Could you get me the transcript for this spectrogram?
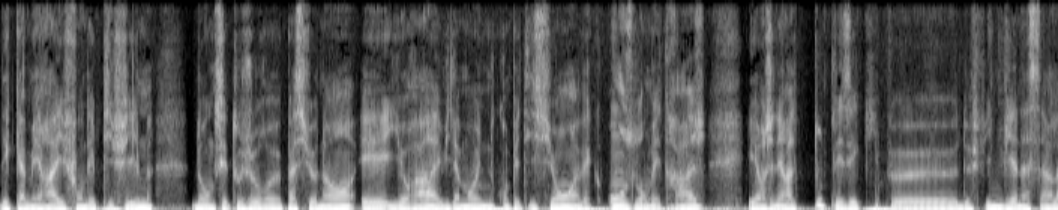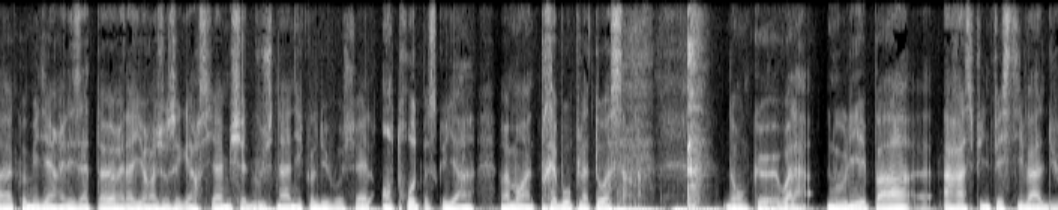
des caméras, ils font des petits films, donc c'est toujours euh, passionnant. Et il y aura évidemment une compétition avec 11 longs métrages. Et en général toutes les équipes euh, de films viennent à Sarlat, comédiens, réalisateurs. Et là il y aura José Garcia, Michel Boujna, Nicole Duvauchel, entre autres parce qu'il y a un- vraiment un très beau plateau à Sarlat. Donc euh, voilà, n'oubliez pas, euh, Arras Film Festival du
